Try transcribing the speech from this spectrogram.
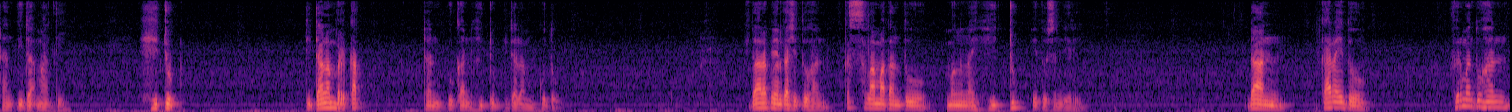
dan tidak mati. Hidup di dalam berkat dan bukan hidup di dalam kutuk. Saudara yang kasih Tuhan, keselamatan itu mengenai hidup itu sendiri. Dan karena itu, firman Tuhan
